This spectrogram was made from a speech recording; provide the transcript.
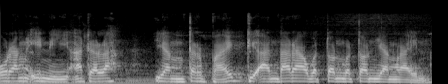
orang ini adalah yang terbaik di antara weton-weton yang lain.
